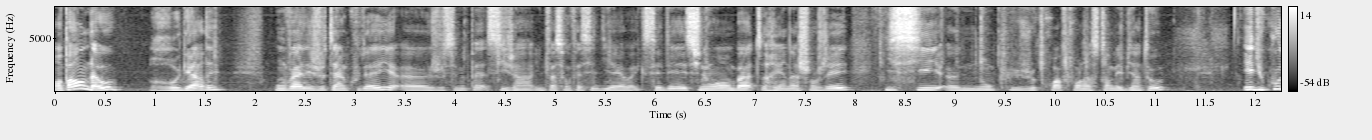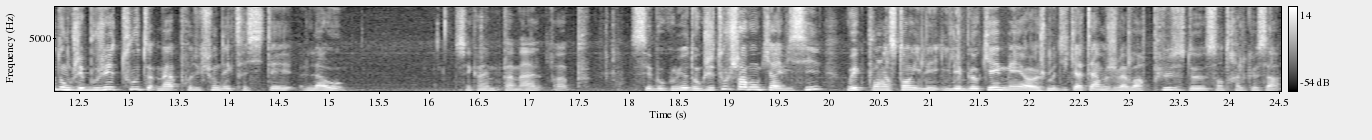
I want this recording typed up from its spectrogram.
En parlant de là-haut, regardez, on va aller jeter un coup d'œil. Euh, je sais même pas si j'ai une façon facile d'y accéder. Sinon, en bas, rien n'a changé. Ici, euh, non plus, je crois, pour l'instant, mais bientôt. Et du coup, donc j'ai bougé toute ma production d'électricité là-haut. C'est quand même pas mal. Hop, c'est beaucoup mieux. Donc j'ai tout le charbon qui arrive ici. Vous voyez que pour l'instant, il est, il est bloqué, mais euh, je me dis qu'à terme, je vais avoir plus de centrales que ça.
